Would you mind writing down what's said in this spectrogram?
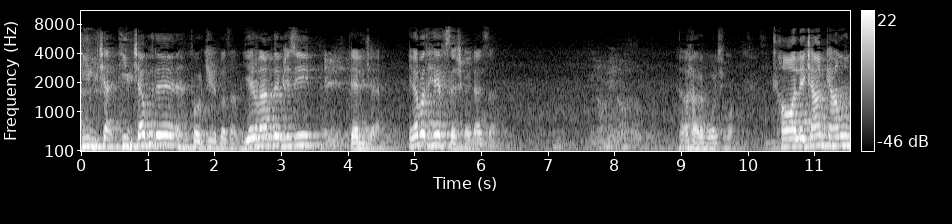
تیلکه تیلکه بوده؟ ترکی شد بازم. یه رو من بوده میشه چی؟ تلکه. اینا باید حفظش کنید عزیزم. آره بول شما. تالکه هم که همون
